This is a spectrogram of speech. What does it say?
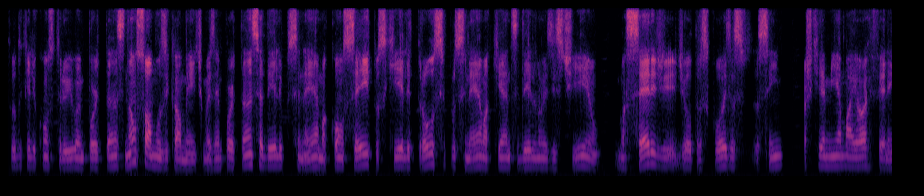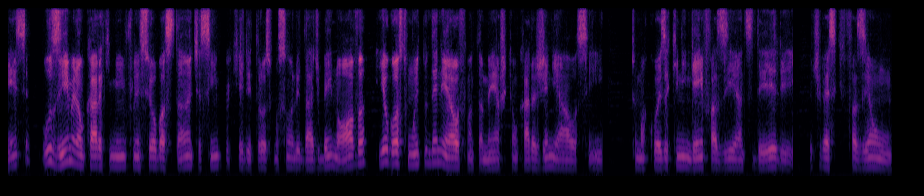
tudo que ele construiu, a importância, não só musicalmente, mas a importância dele para o cinema, conceitos que ele trouxe para o cinema que antes dele não existiam, uma série de, de outras coisas, assim, acho que é a minha maior referência. O Zimmer é um cara que me influenciou bastante, assim, porque ele trouxe uma sonoridade bem nova, e eu gosto muito do Danny Elfman também, acho que é um cara genial, assim, uma coisa que ninguém fazia antes dele. Se eu tivesse que fazer um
